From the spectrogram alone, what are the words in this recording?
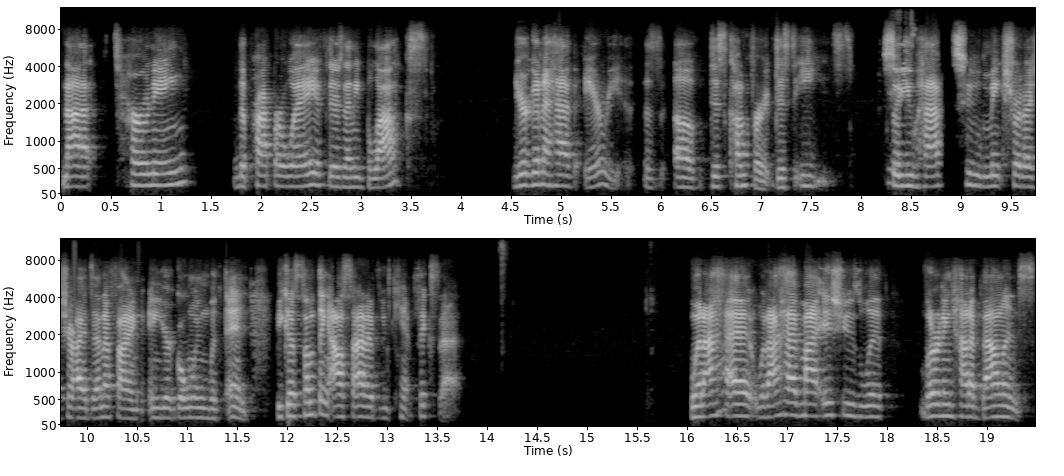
not turning the proper way, if there's any blocks, you're going to have areas of discomfort, dis-ease. So you have to make sure that you're identifying and you're going within because something outside of you can't fix that. When I had when I had my issues with learning how to balance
